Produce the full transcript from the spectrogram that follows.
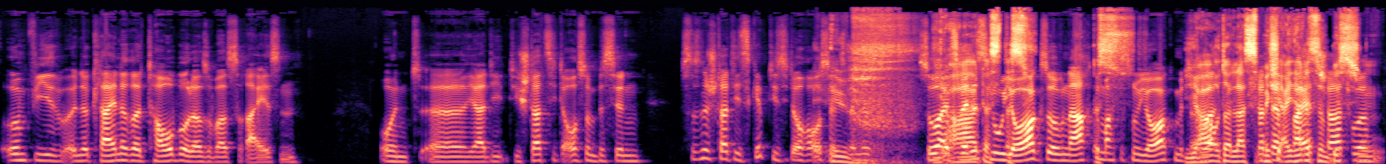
irgendwie 'ne kleinere Taube oder so was reißen. Und, äh, ja, die die Stadt sieht auch so 'n bisschen ist das 'ne Stadt, die es gibt? Die sieht auch aus, als wenn es so als Ja, wenn es das- New das- York, so nachgemachtes das- New York mit Ja, oder Las, statt mich das so ein bisschen,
